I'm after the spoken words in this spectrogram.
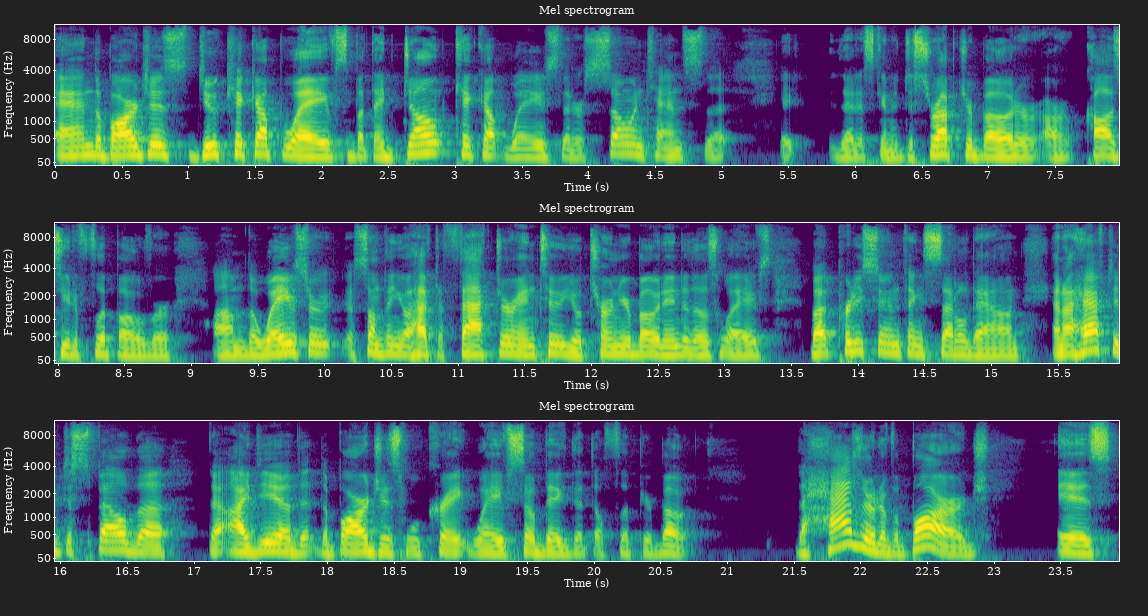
and the barges do kick up waves, but they don't kick up waves that are so intense that it, that it's going to disrupt your boat or, or, cause you to flip over. Um, the waves are something you'll have to factor into. You'll turn your boat into those waves, but pretty soon things settle down. And I have to dispel the the idea that the barges will create waves so big that they'll flip your boat. The hazard of a barge is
